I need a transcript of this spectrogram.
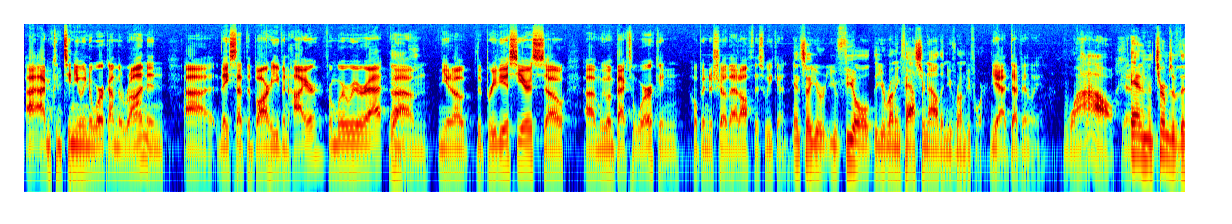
I, I'm continuing to work on the run, and uh, they set the bar even higher from where we were at. Yes. Um, you know, the previous years. So um, we went back to work and hoping to show that off this weekend. And so you you feel that you're running faster now than you've run before. Yeah, definitely. Wow. Yeah. And in terms of the,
